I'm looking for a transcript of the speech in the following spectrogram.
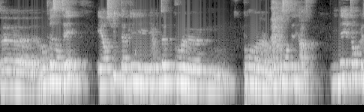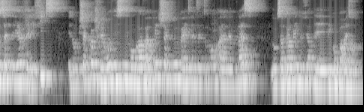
euh, représenté, et ensuite d'appeler les, méthodes pour, euh, représenter le graphe. L'idée étant que cette layout, elle est fixe, et donc chaque fois que je vais redessiner mon graphe après, chaque nœud va être exactement à la même place, donc ça permet de faire des, comparaisons.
